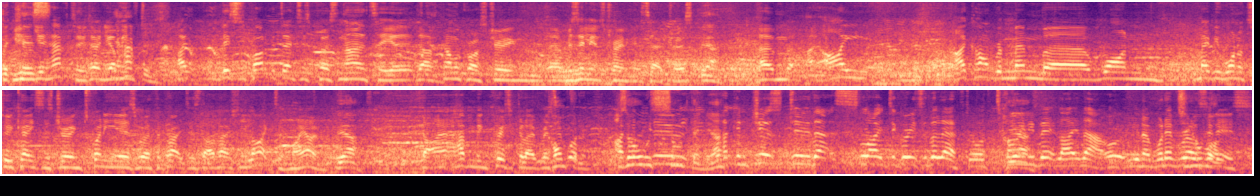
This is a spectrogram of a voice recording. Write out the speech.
because You have to, don't you? You have to. I, this is part of a dentist's personality uh, that I've come across during uh, resilience training, etc. Yeah. Um, I I can't remember one, maybe one or two cases during 20 years worth of practice that I've actually liked of my own. Yeah. I haven't been critical over. said, Confident. "Well, I There's always do- something, yeah? I can just do that slight degree to the left, or a tiny Yeah. bit like that, or you know whatever you know else what? it is.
